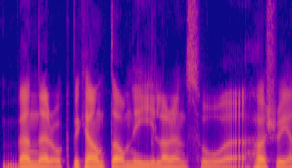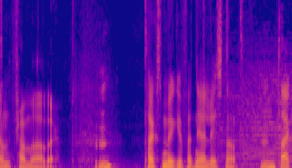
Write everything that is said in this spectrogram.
vänner och bekanta om ni gillar den så eh, hörs vi igen framöver. Mm. Tack så mycket för att ni har lyssnat. Mm, tack.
